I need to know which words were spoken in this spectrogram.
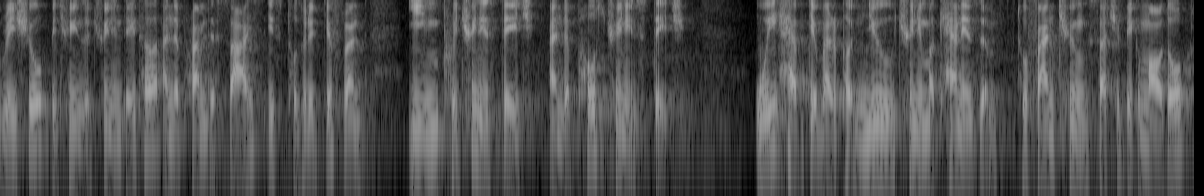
ratio between the training data and the parameter size is totally different in pre-training stage and the post-training stage we have developed a new training mechanism to fine-tune such a big model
